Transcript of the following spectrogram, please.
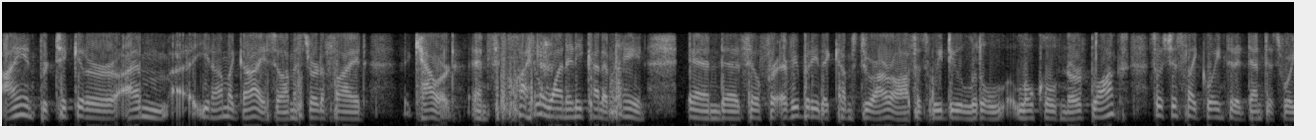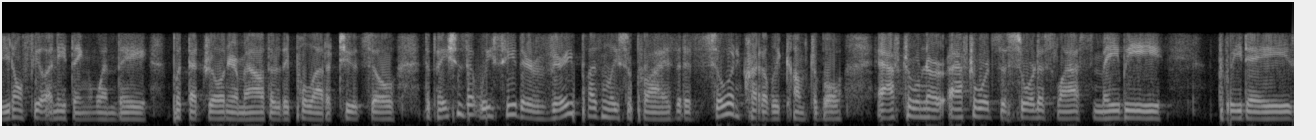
I, in particular, I'm uh, you know I'm a guy, so I'm a certified coward, and so I don't want any kind of pain. And uh, so for everybody that comes through our office, we do little local nerve blocks. So it's just like going to the dentist where you don't feel anything when they put that drill in your mouth or they pull out a tooth. So the patients that we see, they're very pleasantly surprised that it's so incredibly comfortable. After afterwards, the soreness lasts maybe three days,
